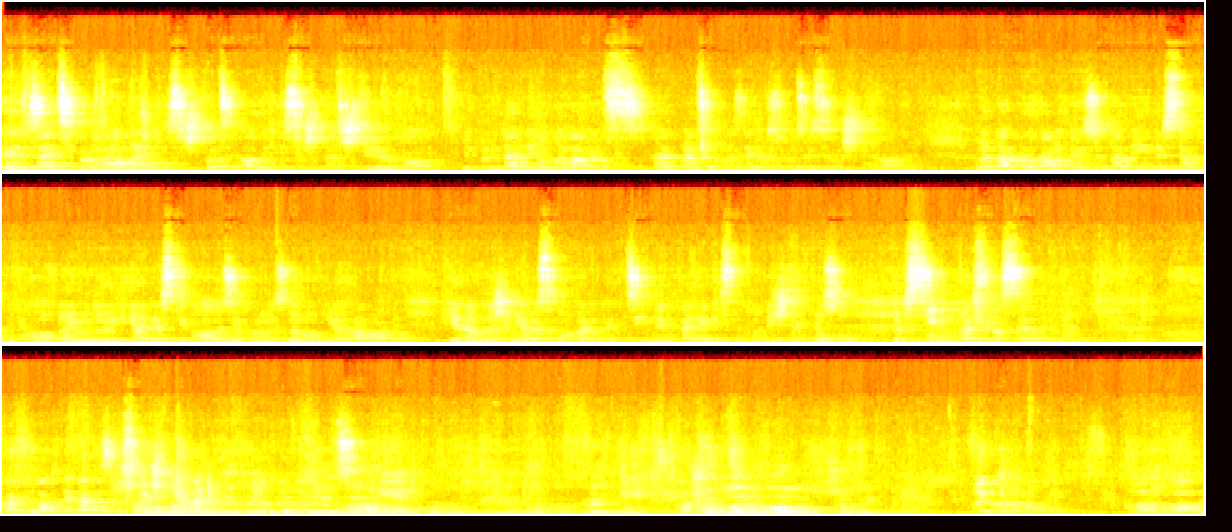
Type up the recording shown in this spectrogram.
реалізації програми 2022-2024 роки. Відповідальний виконавець КНП СПВСД Краснопольської селищної ради. Мета програми та результати її досягнення. Головною метою діяльності в галузі охорони здоров'я громади є наближення висококваліфікаційних та якісних медичних послуг до всіх верст населення. Профілактика та забезпечення Шановна Що планували, що виконали? Виконано. Планували.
